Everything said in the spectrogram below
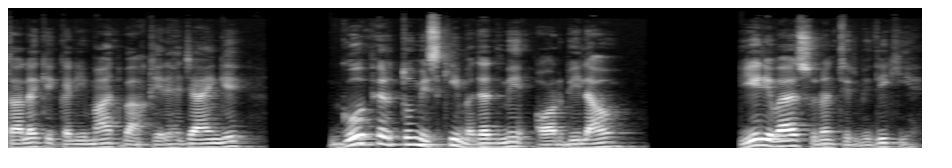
تعالیٰ کے کلمات باقی رہ جائیں گے۔ گو پھر تم اس کی مدد میں اور بھی لاؤ۔ یہ روایت سنن ترمیدی کی ہے۔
